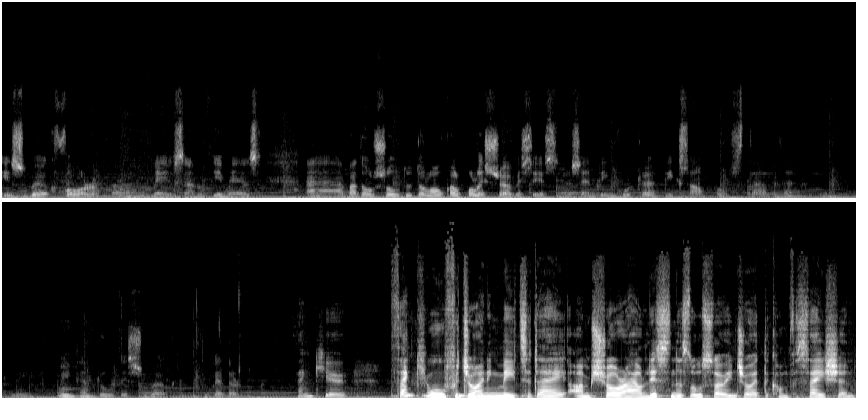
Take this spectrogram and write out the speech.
is work for males and females, but also to the local police services, sending good examples that we, we mm-hmm. can do this work together. Thank you. Thank you all for joining me today. I'm sure our listeners also enjoyed the conversation.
